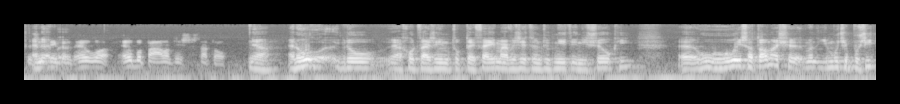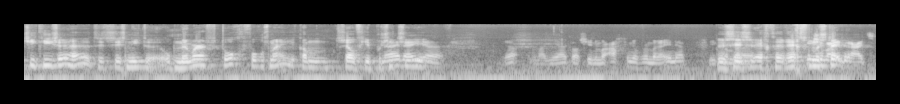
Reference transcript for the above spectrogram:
Dus En, ik denk eh, dat het heel, heel bepalend is de start al. Ja, en hoe, ik bedoel, ja goed, wij zien het op tv, maar we zitten natuurlijk niet in die sulky. Eh, hoe, hoe is dat dan? Als je, want je moet je positie kiezen, hè? Het, is, het is niet op nummer, toch, volgens mij? Je kan zelf je positie... nee. Ja, maakt niet uit als je nummer 18 of nummer 1 hebt. Je dus kan, is, eh, echt rechts van de sterkste?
